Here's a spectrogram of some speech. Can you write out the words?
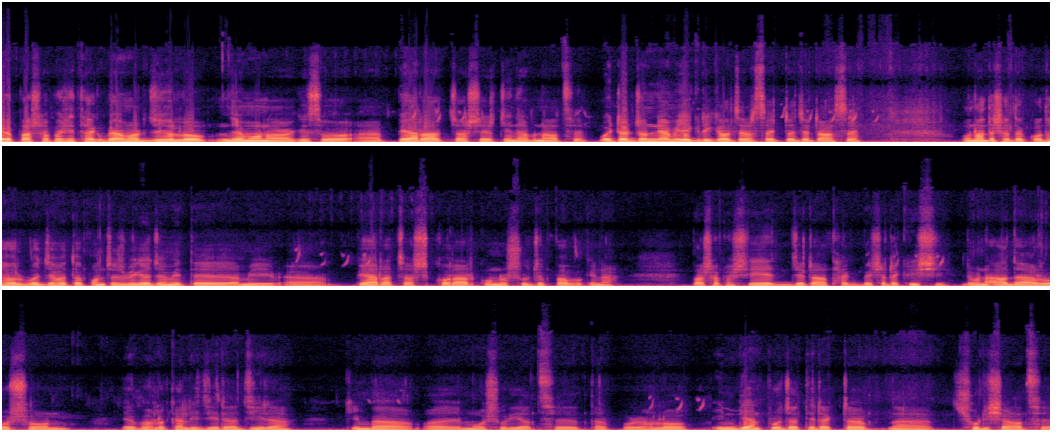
এর পাশাপাশি থাকবে আমার যে হলো, যেমন কিছু পেয়ারা চাষের চিন্তাভাবনা আছে। ওইটার জন্য আমি এগ্রিকালচার সাইডটা যেটা আছে, ওনাদের সাথে কথা বলব যে হয়তো পঞ্চাশ বিঘা জমিতে আমি পেয়ারা চাষ করার কোনো সুযোগ পাবো কিনা। পাশাপাশি যেটা থাকবে সেটা কৃষি, যেমন আদা, রসুন এরপর হলো কালিজিরা জিরা কিংবা মসুরি আছে তারপরে হলো ইন্ডিয়ান প্রজাতির একটা সরিষা আছে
